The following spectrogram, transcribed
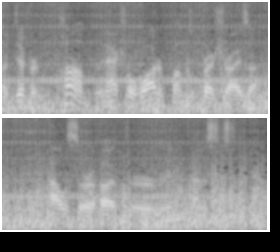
a different pump, an actual water pump, to pressurize a house or a hut or any kind of system.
